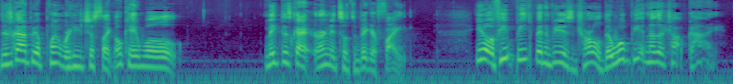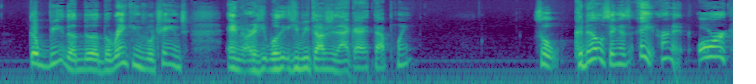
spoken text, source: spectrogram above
There's got to be a point where he's just like, okay, well, make this guy earn it so it's a bigger fight. You know, if he beats Benavidez and Charlo, there will be another top guy. There'll be the, the, the rankings will change, and or he will he be dodging that guy at that point? So Canelo's thing is, hey, earn it. Or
